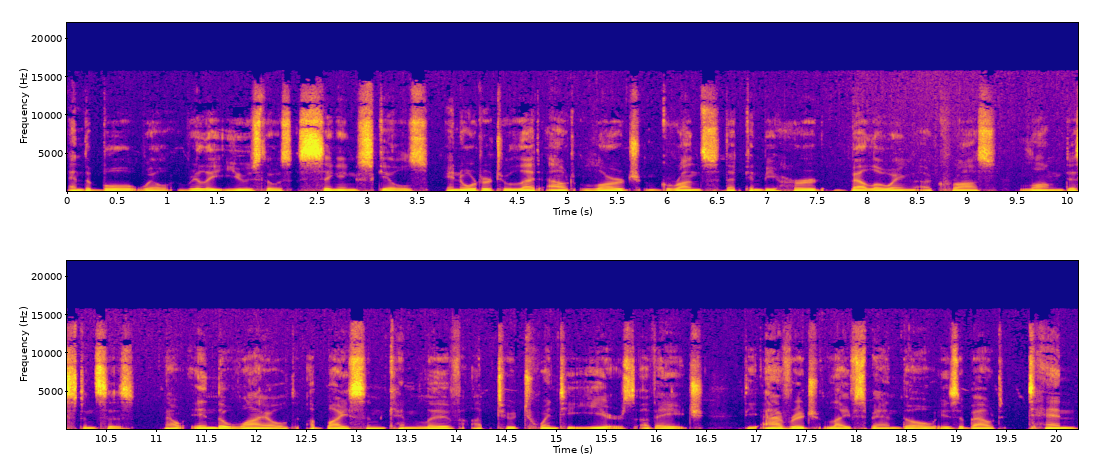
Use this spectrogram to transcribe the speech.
and the bull will really use those singing skills in order to let out large grunts that can be heard bellowing across long distances. Now, in the wild, a bison can live up to 20 years of age. The average lifespan, though, is about 10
